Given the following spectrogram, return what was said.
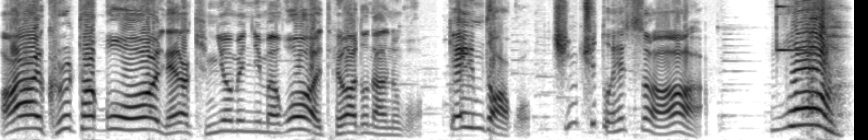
아, 그렇다고 내가 김여매님하고 대화도 나누고 게임도 하고 친추도 했어. 우와!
